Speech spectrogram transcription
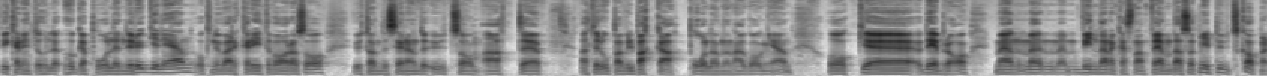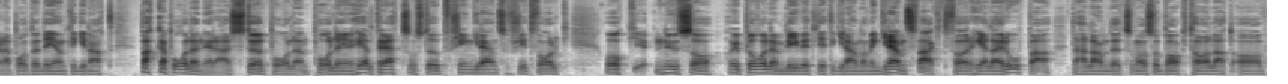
Vi kan inte hugga Polen i ryggen igen och nu verkar det inte vara så, utan det ser ändå ut som att, eh, att Europa vill backa Polen den här gången. Och eh, det är bra, men, men, men, vindarna kan snabbt vända. Så att mitt budskap med den här podden är egentligen att backa Polen i det här, stöd Polen. Polen är helt rätt som står upp för sin gräns och för sitt folk. Och nu så har ju Polen blivit lite grann av en gränsvakt för hela Europa. Det här landet som var så baktalat av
